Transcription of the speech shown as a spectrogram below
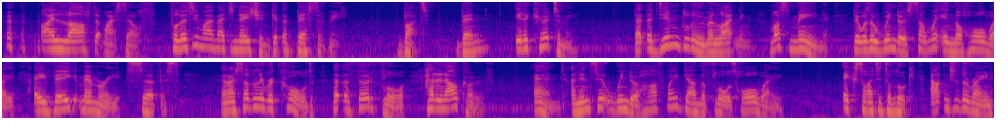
I laughed at myself for letting my imagination get the best of me. But then it occurred to me that the dim gloom and lightning must mean there was a window somewhere in the hallway. A vague memory surfaced, and I suddenly recalled that the third floor had an alcove and an inset window halfway down the floor's hallway. Excited to look out into the rain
